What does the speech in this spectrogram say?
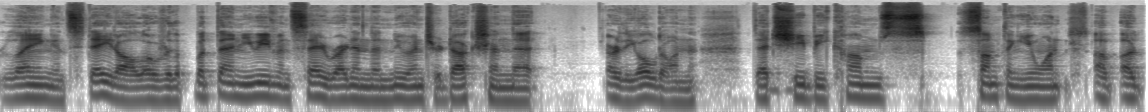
laying in state all over the. But then you even say right in the new introduction that, or the old one, that she becomes something you want. A, a,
